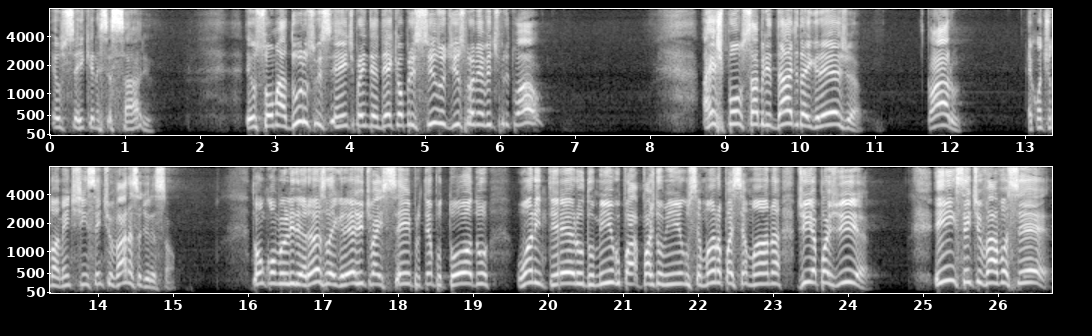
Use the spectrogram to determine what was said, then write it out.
eu sei que é necessário. Eu sou maduro o suficiente para entender que eu preciso disso para a minha vida espiritual. A responsabilidade da igreja, claro, é continuamente te incentivar nessa direção. Então, como liderança da igreja, a gente vai sempre, o tempo todo, o ano inteiro, domingo após domingo, semana após semana, dia após dia, e incentivar você.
